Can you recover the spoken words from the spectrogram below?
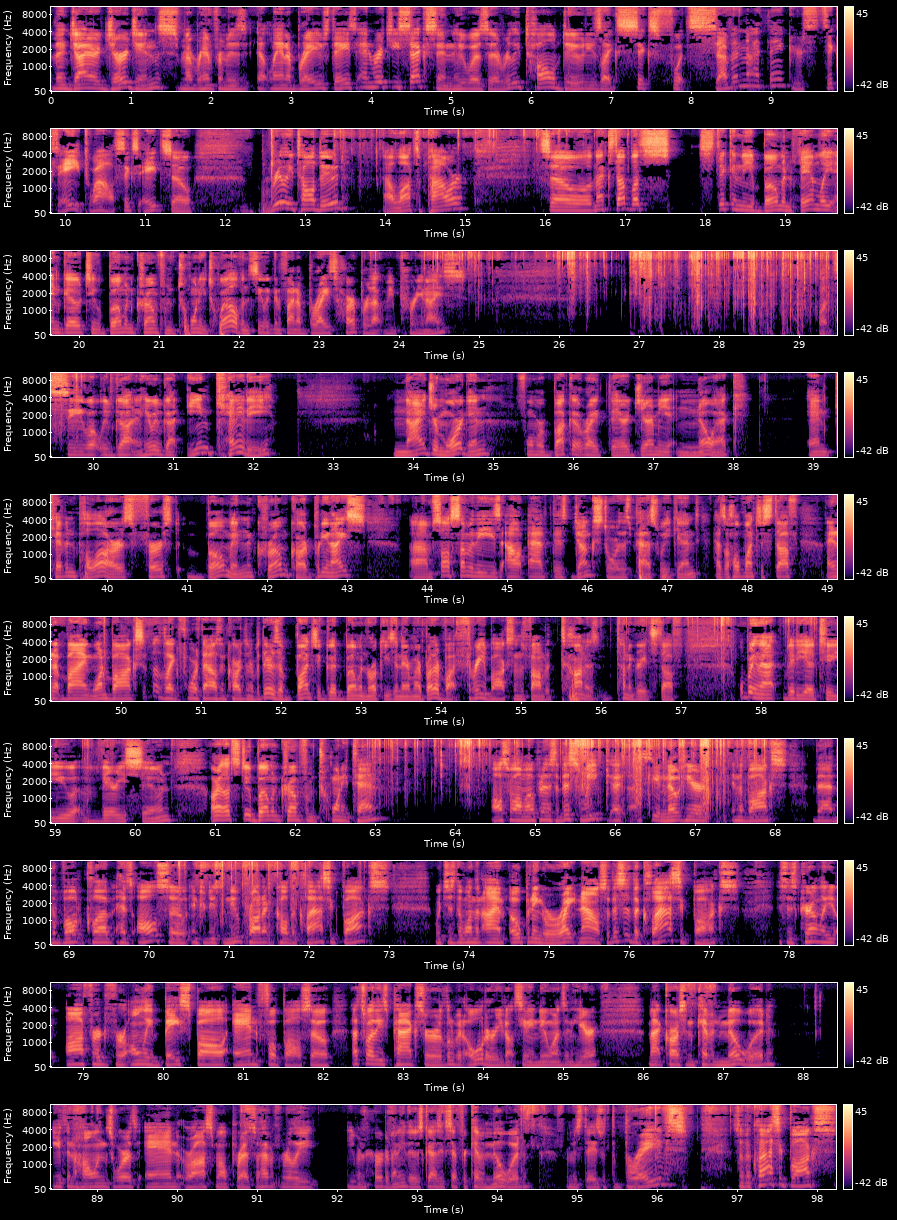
Then Jair Jurrjens, remember him from his Atlanta Braves days, and Richie Sexson, who was a really tall dude. He's like six foot seven, I think, or six eight. Wow, six eight. So really tall dude. Uh, lots of power. So next up, let's stick in the Bowman family and go to Bowman Chrome from 2012 and see if we can find a Bryce Harper. That would be pretty nice. Let's see what we've got in here. We've got Ian Kennedy, Nyjer Morgan, former Bucket right there, Jeremy Noack, and Kevin Pillar's first Bowman Chrome card. Pretty nice. Um, saw some of these out at this junk store this past weekend. Has a whole bunch of stuff. I ended up buying one box. It was like 4,000 cards in there, but there's a bunch of good Bowman rookies in there. My brother bought three boxes and found a ton of, ton of great stuff. We'll bring that video to you very soon. All right, let's do Bowman Chrome from 2010. Also, I'm opening this. This week, I, I see a note here in the box that the Vault Club has also introduced a new product called the Classic Box which is the one that I am opening right now. So this is the classic box. This is currently offered for only baseball and football. So that's why these packs are a little bit older. You don't see any new ones in here. Matt Carson, Kevin Millwood, Ethan Hollingsworth, and Rosmel Perez. So I haven't really even heard of any of those guys except for Kevin Millwood from his days with the Braves. So the classic box,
